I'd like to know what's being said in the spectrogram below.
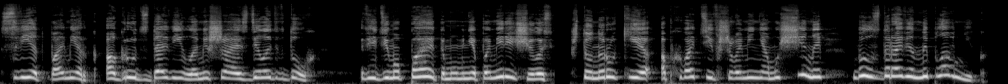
свет померк, а грудь сдавила, мешая сделать вдох. Видимо, поэтому мне померещилось, что на руке обхватившего меня мужчины был здоровенный плавник.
